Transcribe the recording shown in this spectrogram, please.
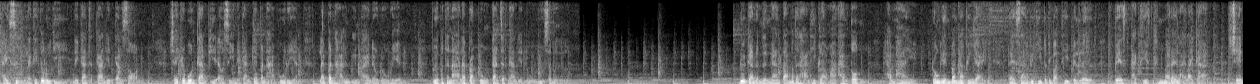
ใช้สื่อและเทคโนโลยีในการจัดการเรียนการสอน ใช้กระบวนการ PLC ในการแก้ปัญหาผู้เรียน และปัญหาอื่น ๆ ภายในโรงเรียน เพื่อพัฒนาและปรับปรุงการจัดการเรียนรู้อยู่เสมอ ด้วยการดำเนินงานตามมาตรฐานที่กล่าวมาข้างต้นทำให้โรงเรียนบ้านนาเพียงใหญ่ ได้สร้างวิธีปฏิบัติที่เป็นเลิศ Best Practice ขึ้นมาได้หลายรายการ เช่น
